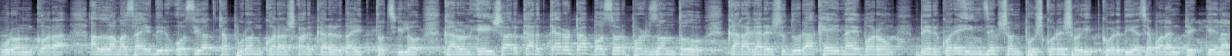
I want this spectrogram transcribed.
পূরণ করা। আল্লামা সাইদির ওসিয়তটা পূরণ করা সরকারের দায়িত্ব ছিল। কারণ এই সরকার তেরোটা বছর পর্যন্ত কারাগারে শুধু রাখেই নাই, বরং বের করে ইনজেকশন পুশ করে শহীদ করে দিয়েছে, বলেন ঠিক কিনা?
